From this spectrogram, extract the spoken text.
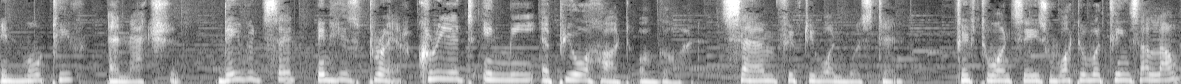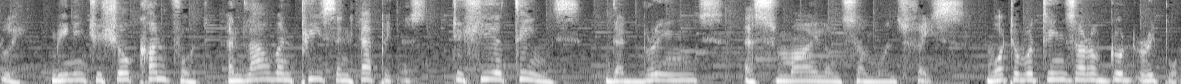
in motive and action. David said in his prayer, Create in me a pure heart, O God. Psalm 51 verse 10. Fifth one says, Whatever things are lovely, meaning to show comfort and love and peace and happiness, to hear things that brings a smile on someone's face. Whatever things are of good report,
